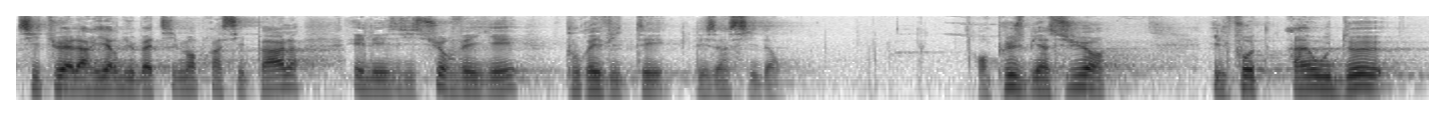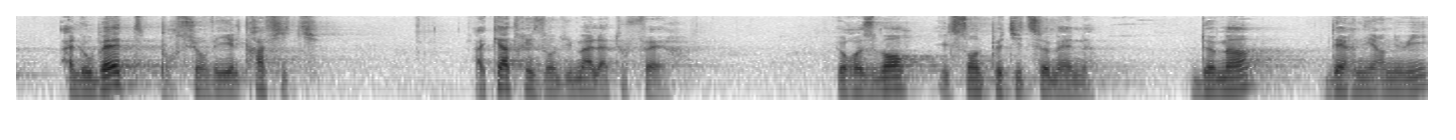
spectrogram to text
situé à l'arrière du bâtiment principal et les y surveiller pour éviter les incidents. En plus, bien sûr, il faut un ou deux à l'aubette pour surveiller le trafic. À quatre, ils ont du mal à tout faire. Heureusement, ils sont de petites semaines. Demain, dernière nuit,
